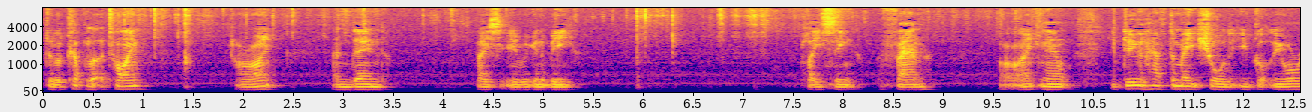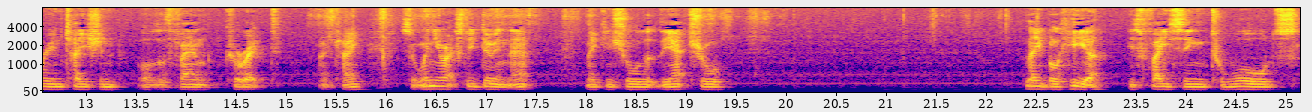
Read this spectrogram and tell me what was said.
do a couple at a time alright and then basically we're going to be placing the fan alright now you do have to make sure that you've got the orientation of the fan correct okay so when you're actually doing that making sure that the actual label here is facing towards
